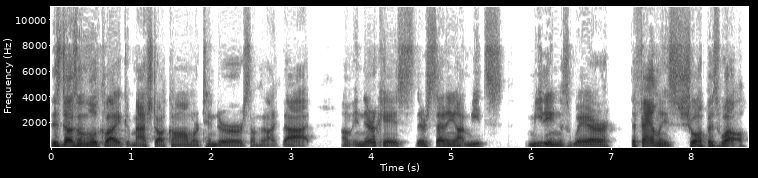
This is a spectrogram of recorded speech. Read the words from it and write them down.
this doesn't look like Match.com or Tinder or something like that. Um, in their case, they're setting up meets meetings where the families show up as well.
